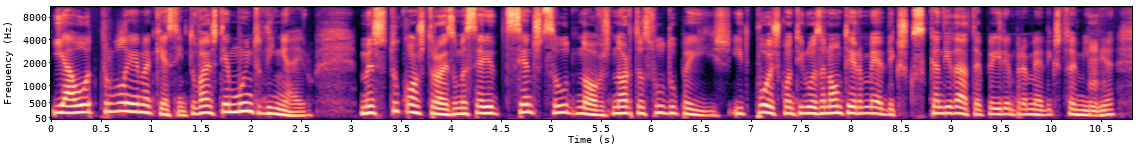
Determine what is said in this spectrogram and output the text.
E há outro problema que é assim: tu vais ter muito dinheiro, mas se tu constróis uma série de centros de saúde novos de norte a sul do país e depois continuas a não ter médicos que se candidatem para irem para médicos de família. Uhum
